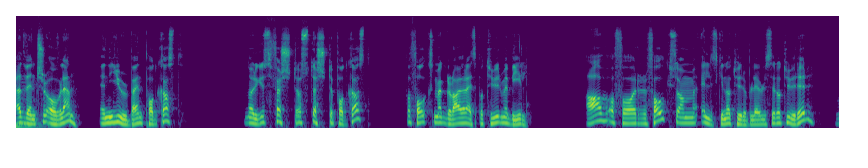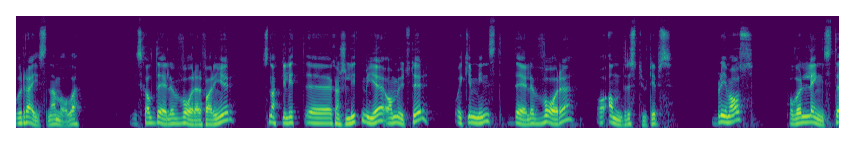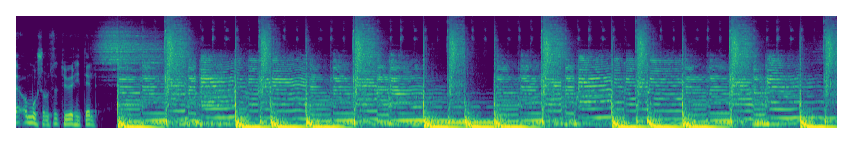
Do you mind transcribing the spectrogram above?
Adventure Overland, en hjulbeint podkast. Norges første og største podkast for folk som er glad i å reise på tur med bil. Av og for folk som elsker naturopplevelser og turer, hvor reisen er målet. Vi skal dele våre erfaringer, snakke litt, eh, kanskje litt mye om utstyr, og ikke minst dele våre og andres turtips. Bli med oss på vår lengste og morsomste tur hittil.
